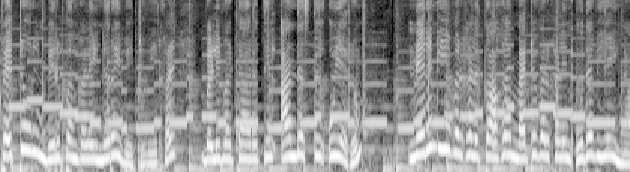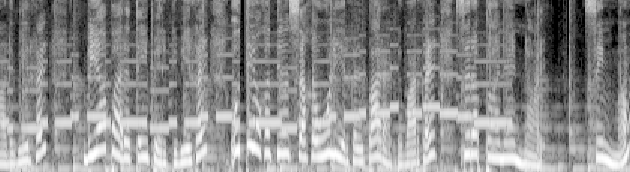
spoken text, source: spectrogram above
பெற்றோரின் விருப்பங்களை நிறைவேற்றுவீர்கள். வெளிவட்டாரத்தில் அந்தஸ்து உயரும். நெருங்கியவர்களுக்காக மற்றவர்களின் உதவியை நாடுவீர்கள். வியாபாரத்தை பெருக்குவீர்கள். உத்தியோகத்தில் சக ஊழியர்கள் பாராட்டுவார்கள். சிறப்பான நாள். சிம்மம்.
